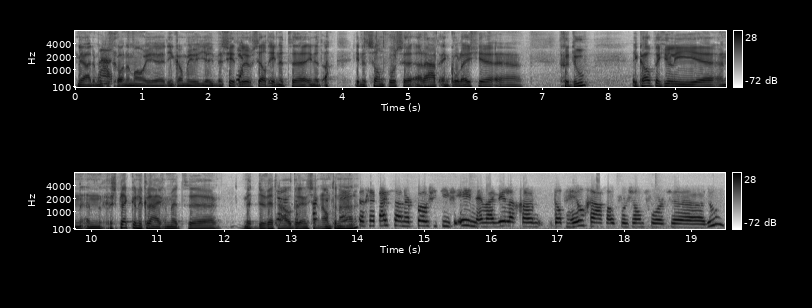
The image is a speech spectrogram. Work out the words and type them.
Ja, dan moet het gewoon een mooie ding komen. Je, je bent zeer teleurgesteld in het, uh, in, het, in het Zandvoortse raad- en college uh, gedoe. Ik hoop dat jullie een, een gesprek kunnen krijgen met, met de wethouder en zijn ambtenaren. Wij staan er positief in en wij willen gewoon dat heel graag ook voor Zandvoort doen.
